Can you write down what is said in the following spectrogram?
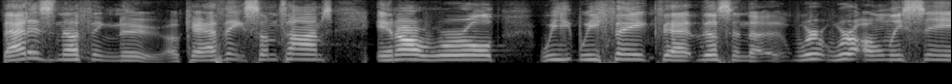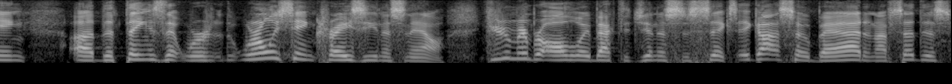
That is nothing new. Okay, I think sometimes in our world we we think that listen, we're we're only seeing uh, the things that we're we're only seeing craziness now. If you remember all the way back to Genesis six, it got so bad, and I've said this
